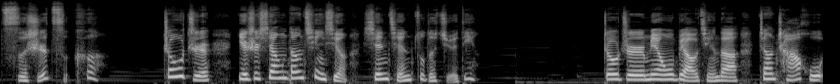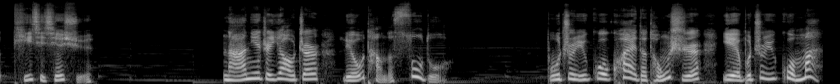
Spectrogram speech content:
此时此刻。周芷也是相当庆幸先前做的决定。周芷面无表情的将茶壶提起些许，拿捏着药汁流淌的速度，不至于过快的同时，也不至于过慢。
